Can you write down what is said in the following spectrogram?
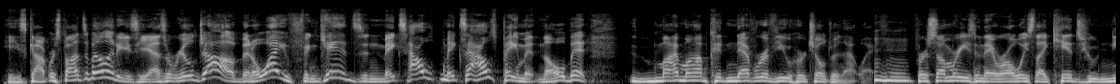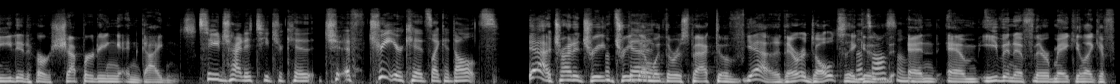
he's got responsibilities. He has a real job and a wife and kids and makes house makes a house payment and the whole bit. My mom could never view her children that way. Mm-hmm. For some reason, they were always like kids who needed her shepherding and guidance. so you try to teach your kid, treat your kids like adults. Yeah, I try to treat treat them with the respect of yeah, they're adults. They That's could, awesome. and and even if they're making like if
